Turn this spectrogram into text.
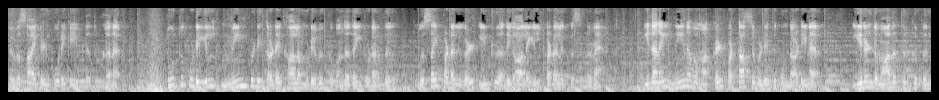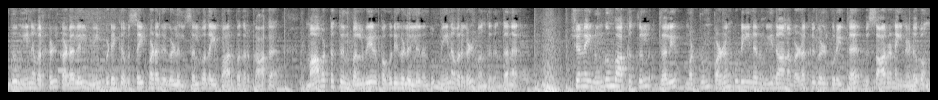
விவசாயிகள் கோரிக்கை விடுத்துள்ளனர். தூத்துக்குடியில் மீன்பிடி தடைக்கால முடிவுக்கு வந்ததை தொடர்ந்து விசைப்படகுகள் இன்று அதிகாலையில் கடலுக்கு சென்றன. இதனை மீனவ மக்கள் பட்டாசு வெடித்து கொண்டாடினர். இரண்டு மாதத்திற்கு பின்பு மீனவர்கள் கடலில் மீன்பிடிக்க விசைப்படகுகளில் செல்வதை பார்ப்பதற்காக மாவட்டத்தின் பல்வேறு பகுதிகளில் இருந்தும் மீனவர்கள் வந்திருந்தனர். சென்னை நுங்கம்பாக்கத்தில் தலித் மற்றும் பழங்குடியினர் மீதான வழக்குகள் குறித்த விசாரணை நடுவம்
